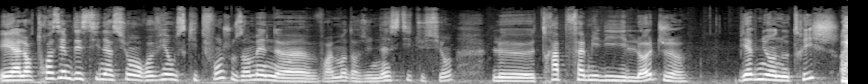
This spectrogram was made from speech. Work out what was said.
Et alors, troisième destination, on revient au ski de fond. Je vous emmène euh, vraiment dans une institution, le Trap Family Lodge. Bienvenue en Autriche.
